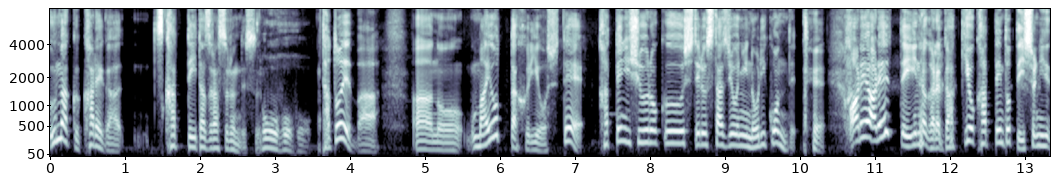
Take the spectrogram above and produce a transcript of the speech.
うまく彼が使っていたずらするんです。ほうほうほう例えばあの迷ったふりをして勝手に収録してるスタジオに乗り込んでって「あれあれ?」って言いながら楽器を勝手に取って一緒に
